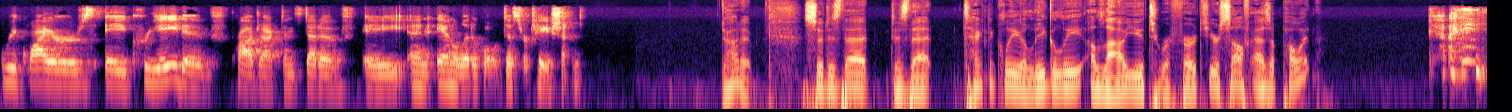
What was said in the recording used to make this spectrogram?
requires a creative project instead of a an analytical dissertation. Got it. So does that does that technically or legally allow you to refer to yourself as a poet?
